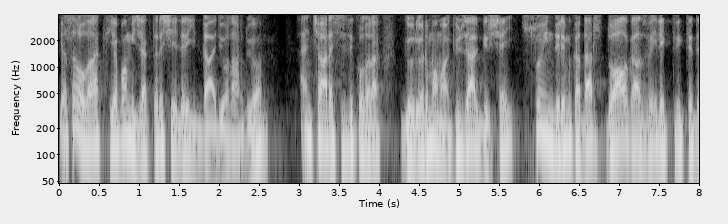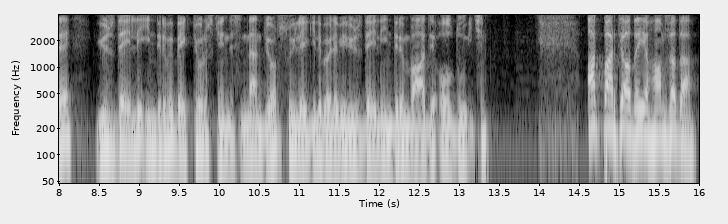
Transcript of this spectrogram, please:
Yasal olarak yapamayacakları şeyleri iddia ediyorlar diyor. Ben çaresizlik olarak görüyorum ama güzel bir şey. Su indirimi kadar doğalgaz ve elektrikte de %50 indirimi bekliyoruz kendisinden diyor. Su ile ilgili böyle bir %50 indirim vaadi olduğu için. AK Parti adayı Hamza da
